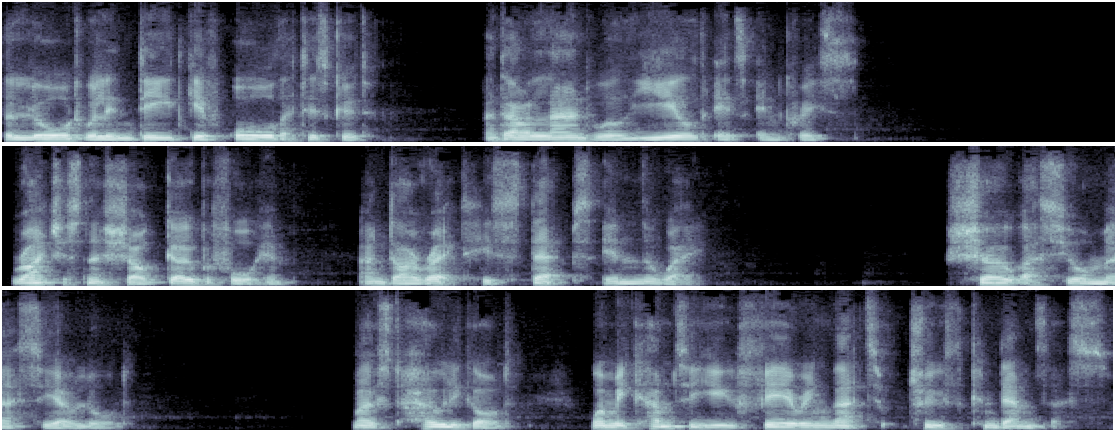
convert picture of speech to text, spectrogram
The Lord will indeed give all that is good, and our land will yield its increase. Righteousness shall go before him, and direct his steps in the way. Show us your mercy, O Lord. Most holy God, when we come to you fearing that truth condemns us,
